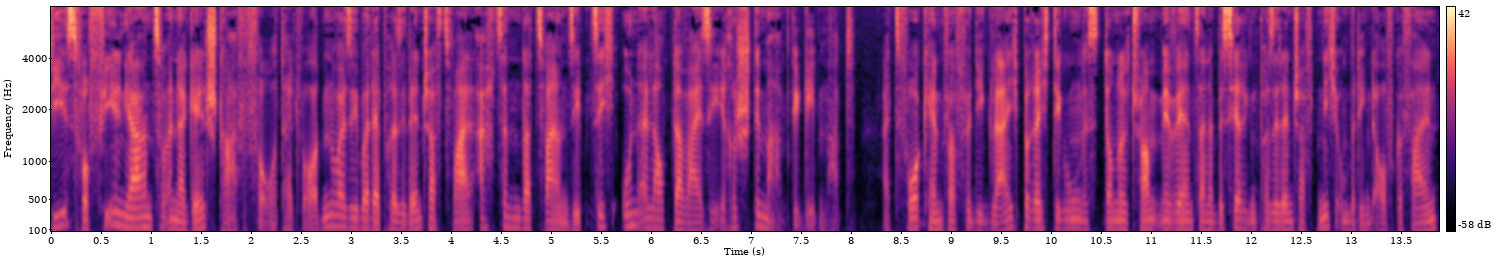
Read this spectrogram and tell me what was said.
Die ist vor vielen Jahren zu einer Geldstrafe verurteilt worden, weil sie bei der Präsidentschaftswahl 1872 unerlaubterweise ihre Stimme abgegeben hat. Als Vorkämpfer für die Gleichberechtigung ist Donald Trump mir während seiner bisherigen Präsidentschaft nicht unbedingt aufgefallen.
